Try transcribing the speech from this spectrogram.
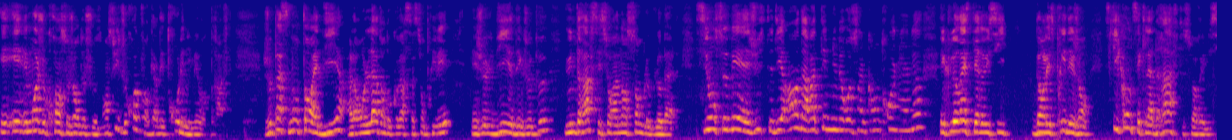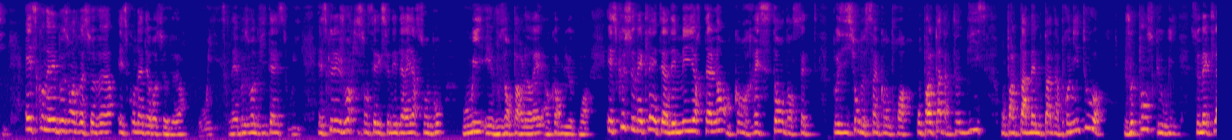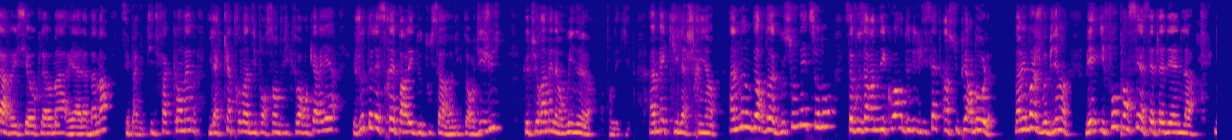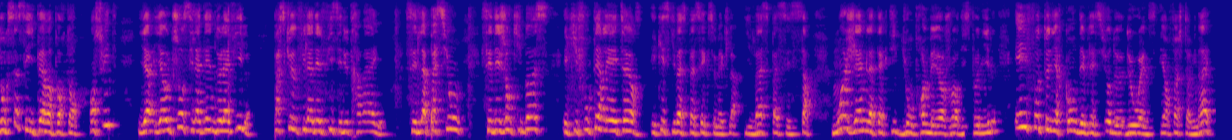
Et, moi, je crois en ce genre de choses. Ensuite, je crois que vous regardez trop les numéros de draft. Je passe mon temps à dire, alors on l'a dans nos conversations privées, et je le dis dès que je peux, une draft, c'est sur un ensemble global. Si on se met à juste dire, oh, on a raté le numéro 53, et que le reste est réussi, dans l'esprit des gens. Ce qui compte, c'est que la draft soit réussie. Est-ce qu'on avait besoin de receveurs? Est-ce qu'on a des receveurs? Oui. Est-ce qu'on avait besoin de vitesse? Oui. Est-ce que les joueurs qui sont sélectionnés derrière sont bons? Oui, et vous en parlerez encore mieux que moi. Est-ce que ce mec-là était un des meilleurs talents encore restant dans cette position de 53 On ne parle pas d'un top 10, on ne parle pas même pas d'un premier tour. Je pense que oui. Ce mec-là a réussi à Oklahoma et à Alabama. C'est pas des petites facs quand même. Il a 90% de victoires en carrière. Je te laisserai parler de tout ça, hein, Victor. Je dis juste que tu ramènes un winner dans ton équipe, un mec qui lâche rien, un underdog. Vous vous souvenez de ce nom? Ça vous a ramené quoi en 2017 Un Super Bowl. Non mais moi je veux bien, mais il faut penser à cet ADN là. Donc ça c'est hyper important. Ensuite, il y a, y a autre chose, c'est l'ADN de la ville. Parce que Philadelphie, c'est du travail, c'est de la passion, c'est des gens qui bossent et qui font taire les haters. Et qu'est-ce qui va se passer avec ce mec-là? Il va se passer ça. Moi, j'aime la tactique du on prend le meilleur joueur disponible et il faut tenir compte des blessures de, de Wentz. Et enfin, je terminerai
